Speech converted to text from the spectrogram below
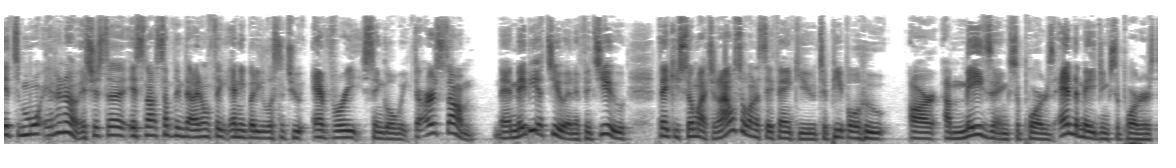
it's more, I don't know. It's just a, it's not something that I don't think anybody listens to every single week. There are some, and maybe it's you. And if it's you, thank you so much. And I also want to say thank you to people who are amazing supporters and amazing supporters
